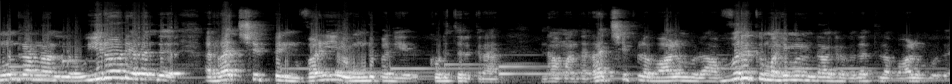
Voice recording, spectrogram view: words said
மூன்றாம் நாள்ல உயிரோடு இருந்து ரட்சிப்பின் வழியை உண்டு பண்ணி கொடுத்திருக்கிறார். நாம் அந்த ரட்சிப்புல வாழும்போது அவருக்கு மகிமை உண்டாகிற விதத்துல வாழும்போது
